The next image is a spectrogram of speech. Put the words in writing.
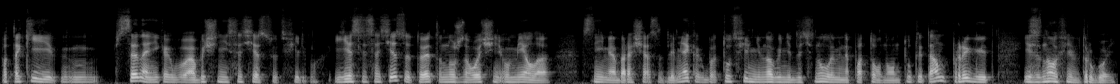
вот такие сцены, они как бы обычно не соседствуют в фильмах. И Если соседствуют, то это нужно очень умело с ними обращаться. Для меня как бы тут фильм немного не дотянул именно по тону. Он тут и там прыгает из одного фильма в другой.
